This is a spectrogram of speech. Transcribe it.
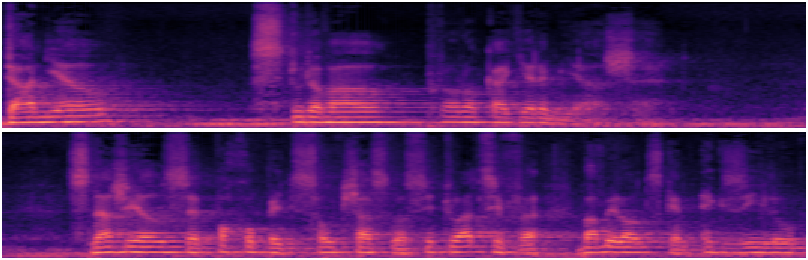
Daniel studoval proroka Jeremiáše. Snažil se pochopit současnou situaci v babylonském exílu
